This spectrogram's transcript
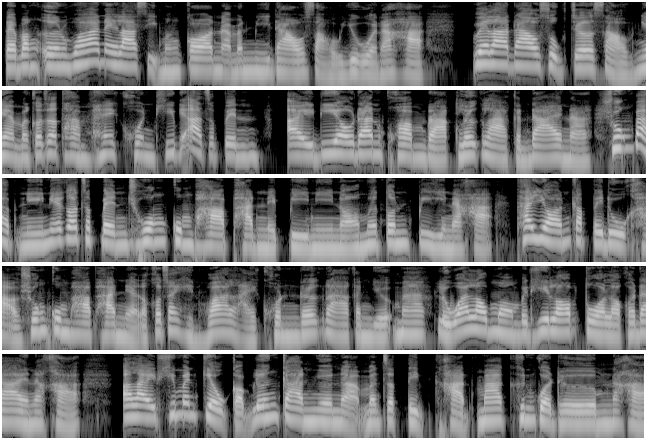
แต่บังเอิญว่าในราศีมังกรน่ะมันมีดาวเสาร์อยู่นะคะ เวลาดาวศุกเจอเสาเนี่ยมันก็จะทำให้คนที่อาจจะเป็นไอเดียลด้านความรักเลิกลากันได้นะ ช่วงแบบนี้เนี่ยก็จะเป็นช่วงกุมภาพันธ์ในปีนี้เนาะเมื่อต้นปีนะคะ ถ้าย้อนกลับไปดูข่าวช่วงกุมภาพันธ์เนี่ยเราก็จะเห็นว่าหลายคนเลิกลากันเยอะมาก หรือว่าเรามองไปที่รอบตัวเราก็ได้นะคะ อะไรที่มันเกี่ยวกับเรื่องการเงินอะมันจะติดขัดมากขึ้นกว่าเดิมนะคะ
